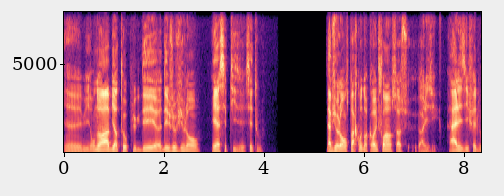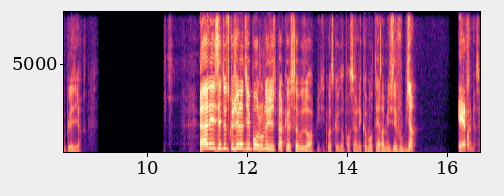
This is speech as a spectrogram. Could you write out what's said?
Euh, on aura bientôt plus que des, euh, des jeux violents et aseptisés, c'est tout. La violence, par contre, encore une fois, hein, allez-y, allez-y, faites-vous plaisir. Allez, c'est tout ce que j'ai là-dessus pour aujourd'hui. J'espère que ça vous aura plu. Dites-moi ce que vous en pensez dans les commentaires. Amusez-vous bien. Et à très bientôt.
